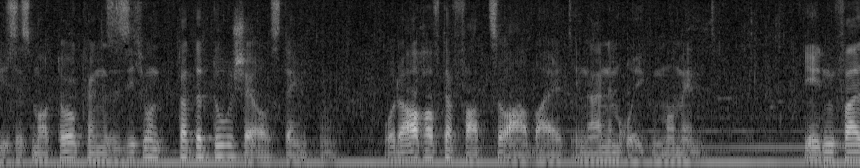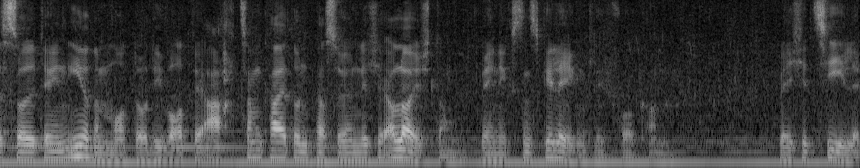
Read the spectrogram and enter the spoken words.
Dieses Motto können Sie sich unter der Dusche ausdenken oder auch auf der Fahrt zur Arbeit in einem ruhigen Moment. Jedenfalls sollte in Ihrem Motto die Worte Achtsamkeit und persönliche Erleuchtung wenigstens gelegentlich vorkommen. Welche Ziele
